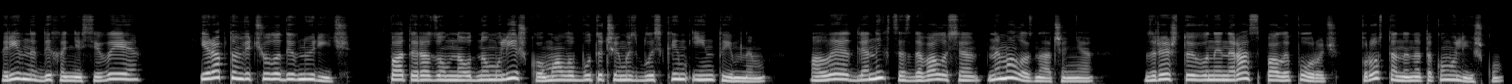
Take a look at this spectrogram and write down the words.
рівне дихання сівея і раптом відчула дивну річ. Спати разом на одному ліжку мало бути чимось близьким і інтимним, але для них це, здавалося, не мало значення. Зрештою, вони не раз спали поруч, просто не на такому ліжку.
